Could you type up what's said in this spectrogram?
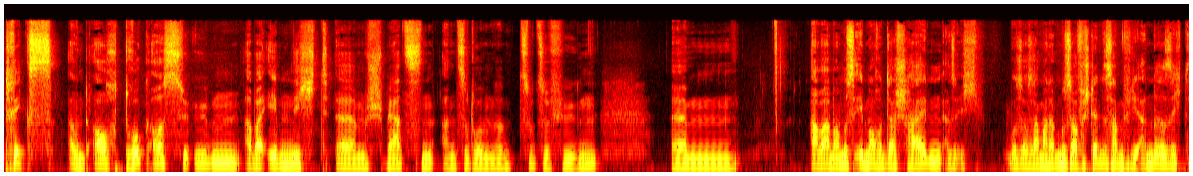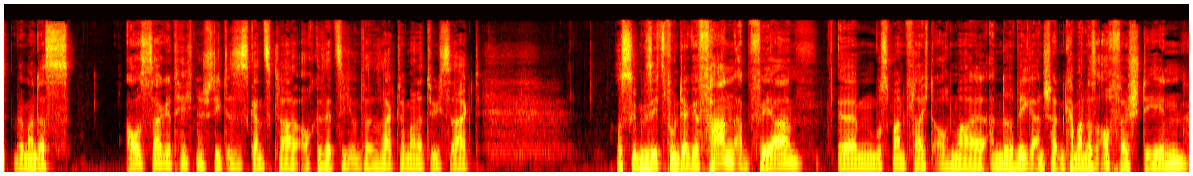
Tricks und auch Druck auszuüben, aber eben nicht ähm, Schmerzen anzudrohen und zuzufügen. Ähm, aber man muss eben auch unterscheiden. Also ich muss auch sagen, man muss auch Verständnis haben für die andere Sicht. Wenn man das aussagetechnisch sieht, ist es ganz klar auch gesetzlich untersagt. Wenn man natürlich sagt, aus dem Gesichtspunkt der Gefahrenabwehr ähm, muss man vielleicht auch mal andere Wege anschalten. Kann man das auch verstehen?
